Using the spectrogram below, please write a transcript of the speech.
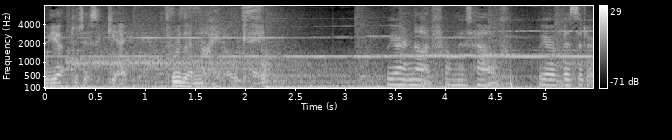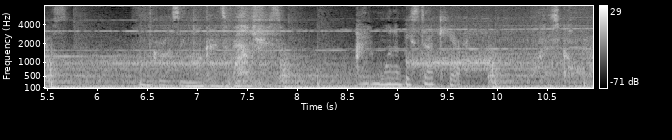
We have to just get through the night, okay? We are not from this house. We are visitors. I'm crossing all kinds of boundaries. I don't want to be stuck here. What is going on?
